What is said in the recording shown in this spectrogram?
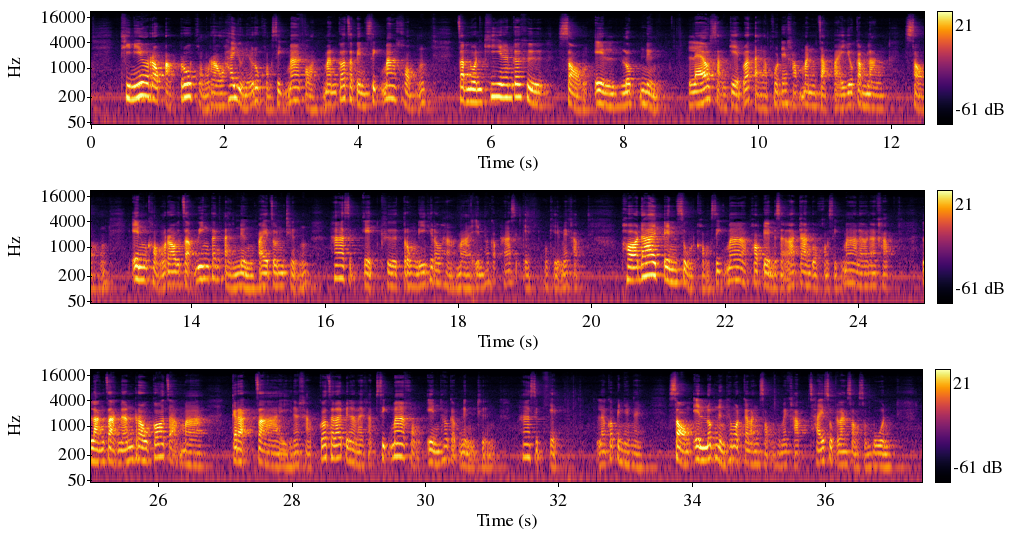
ทีนี้เราปรับรูปของเราให้อยู่ในรูปของซิกมาก่อน มันก็จะเป็นซิกมาของจำนวนคี่นั่นก็คือ 2n ลบ1แล้วสังเกตว่าแต่ละพจน์นี่ยครับ มันจะไปยกกำลัง 2 n ของเราจะวิ่งตั้งแต่ 1 ไปจนถึง 51 คือตรงนี้ที่เราหามา n เท่ากับ 51 โอเคไหมครับ พอได้เป็นสูตรของซิกมาพอเปลี่ยนเป็นสถานการณ์บวกของซิกมาแล้วนะครับ หลังจากนั้นเราก็จะมากระจายนะครับ ก็จะได้เป็นอะไรครับซิกมาของ n เท่ากับ 1 ถึง 51 แล้วก็เป็นยังไง 2n ลบ1ทั้งหมดกำลัง2ถูกไหมครับ ใช้สูตรกำลัง 2 สมบูรณ์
